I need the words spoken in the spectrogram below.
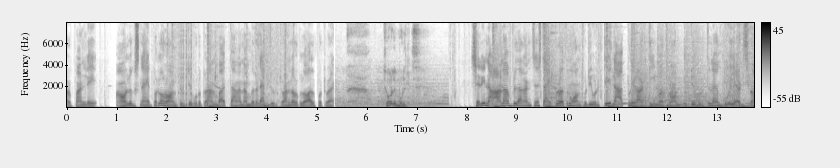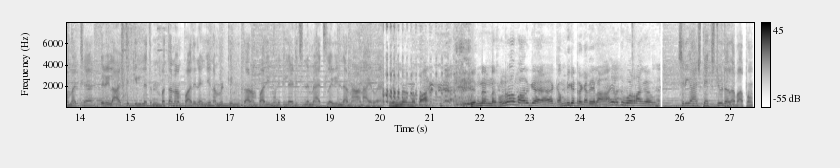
இருப்பான்லே அவனுக்கு ஸ்னைப்பரில் ஒரு ஒன் ஃபிஃப்டி கொடுக்கலான்னு பார்த்தா நான் நம்பர் டேமேஜ் விட்டுருவான்ல ஒரு க்ளோவால் போட்டுருவேன். சோழி முடிச்சு. சரி நானும் அப்படிதான் நினச்சேன் ஸ்னைப்பர் ஒருத்தரும் ஒன் ஃபிஃப்டி கொடுத்து நாக் பண்ணி அடுத்து இன்னொருத்தரும் ஒன் ஃபிஃப்டி கொடுத்து நான் போய் அடிச்சிடும் மேட்ச்சை சரி லாஸ்ட்டு கில்ல திரும்ப பார்த்தா நான் பதினஞ்சு நம்ம டீம்காரன் பதிமூணு கில் அடிச்சு இந்த மேட்ச்சில் வின்னர் நான் ஆயிடுவேன் என்னென்ன பா என்னென்ன சொல்றான் பாருங்க கம்பி கட்டுற கதையெல்லாம் எடுத்து போடுறாங்க சரி லாஸ்ட் நெக்ஸ்ட் வீடியோவில் பார்ப்போம்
